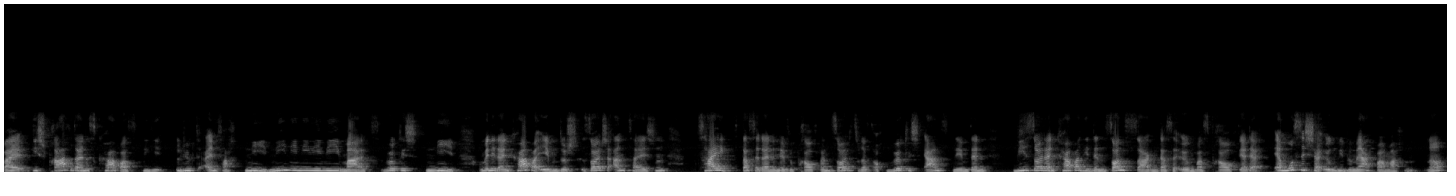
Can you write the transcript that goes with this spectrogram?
weil die Sprache deines Körpers, die lügt einfach nie, nie, nie, nie, nie, niemals, wirklich nie. Und wenn dir dein Körper eben durch solche Anzeichen zeigt, dass er deine Hilfe braucht, dann solltest du das auch wirklich ernst nehmen. Denn wie soll dein Körper dir denn sonst sagen, dass er irgendwas braucht? Ja, der, er muss sich ja irgendwie bemerkbar machen. Ne?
